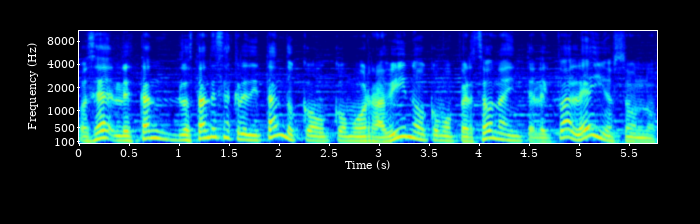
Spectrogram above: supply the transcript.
O sea, le están, lo están desacreditando como, como rabino, como persona intelectual. Ellos son los,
